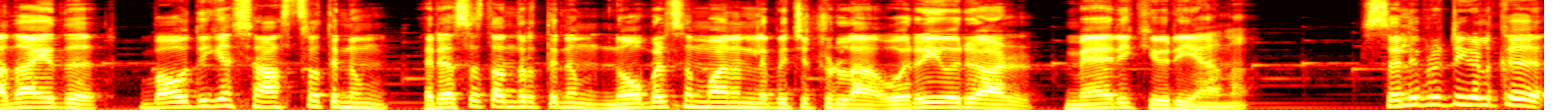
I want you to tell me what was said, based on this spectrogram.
അതായത് ഭൗതിക ശാസ്ത്രത്തിനും രസതന്ത്രത്തിനും നോബൽ സമ്മാനം ലഭിച്ചിട്ടുള്ള ഒരേയൊരു ആൾ മാരി ക്യൂരിയാണ്. സെലിബ്രിറ്റികൾക്ക്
